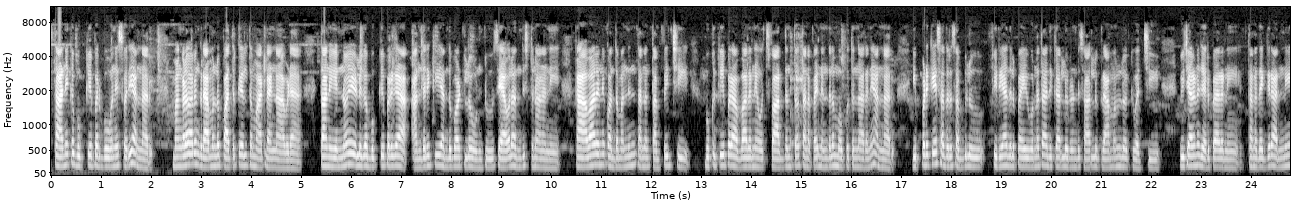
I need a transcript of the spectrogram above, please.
స్థానిక బుక్ కీపర్ భువనేశ్వరి అన్నారు. మంగళవారం గ్రామంలో పాత్రికేయులతో మాట్లాడిన ఆవిడ తాను ఎన్నో ఏళ్ళుగా బుక్ కీపర్గా అందరికీ అందుబాటులో ఉంటూ సేవలు అందిస్తున్నానని కావాలని కొంతమందిని తనను తప్పించి బుక్ కీపర్ అవ్వాలనే స్వార్థంతో తనపై నిందలు మోపుతున్నారని అన్నారు. ఇప్పటికే సదరు సభ్యులు ఫిర్యాదులపై ఉన్నతాధికారులు రెండుసార్లు గ్రామంలోకి వచ్చి విచారణ జరిపారని తన దగ్గర అన్ని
